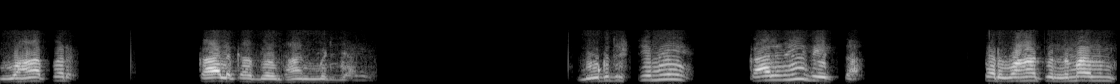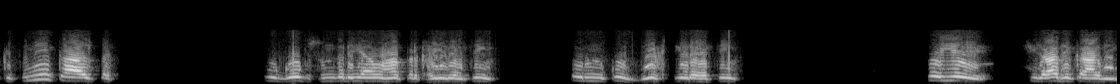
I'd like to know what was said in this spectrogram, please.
वहाँ पर काल का व्यवधान मिट जाता लोक दृष्टि में काल नहीं बीतता पर वहाँ तो न मालूम कितने काल तक वो गोप सुंदरिया वहाँ पर खड़ी रहती और उनको देखती रहती। तो ये शिराधिकारी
